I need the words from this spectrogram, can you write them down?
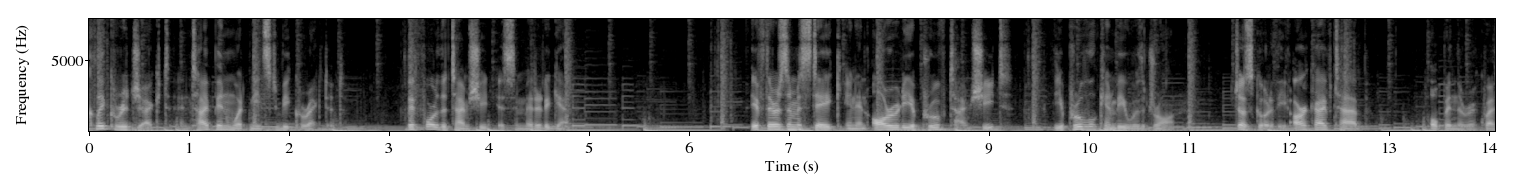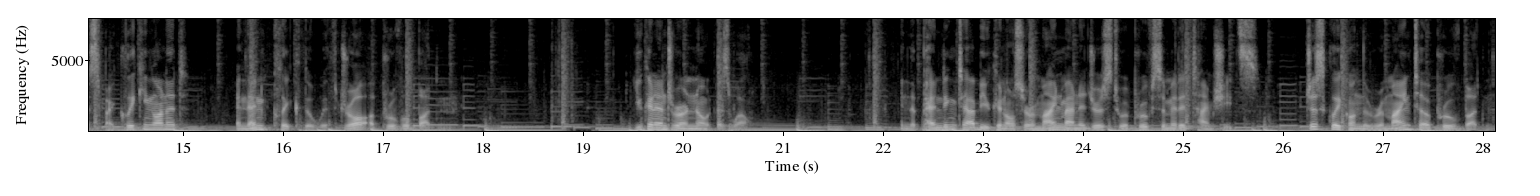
Click Reject and type in what needs to be corrected before the timesheet is submitted again. If there's a mistake in an already approved timesheet, the approval can be withdrawn. Just go to the Archive tab, open the request by clicking on it, and then click the Withdraw Approval button. You can enter a note as well. In the Pending tab, you can also remind managers to approve submitted timesheets. Just click on the Remind to Approve button,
